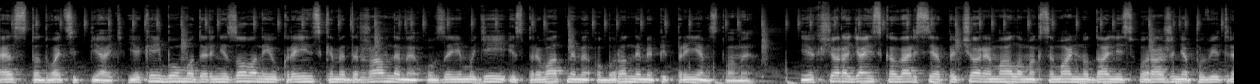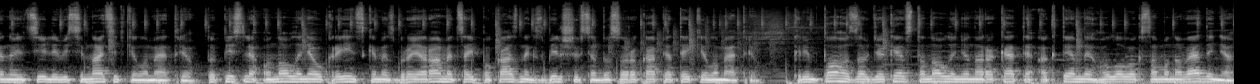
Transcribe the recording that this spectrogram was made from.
С-125, який був модернізований українськими державними у взаємодії із приватними оборонними підприємствами. Якщо радянська версія Печори мала максимальну дальність ураження повітряної цілі 18 км, то після оновлення українськими зброярами цей показник збільшився до 45 км. Крім того, завдяки встановленню на ракети активних головок самонаведення,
